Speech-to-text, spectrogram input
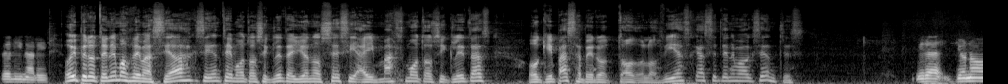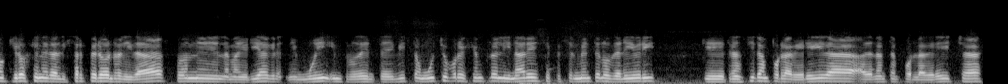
de Linares. Hoy, pero tenemos demasiados accidentes de motocicletas. Yo no sé si hay más motocicletas o qué pasa, pero todos los días casi tenemos accidentes. Mira, yo no quiero generalizar, pero en realidad son en la mayoría muy imprudentes. He visto mucho, por ejemplo, en Linares, especialmente los delivery, que transitan por la vereda, adelantan por la derecha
